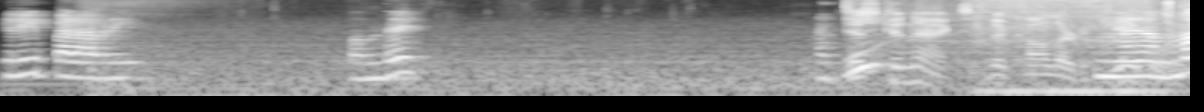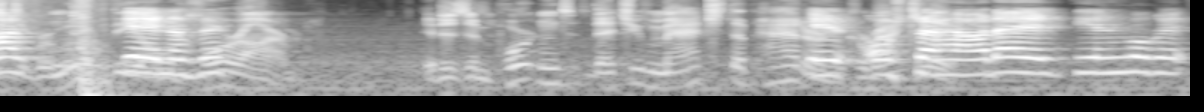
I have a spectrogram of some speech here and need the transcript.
Clic para abrir. ¿Dónde? ¿Aquí? Disconnect the colored cables to remove the old no sé. forearm. It is important that you match the pattern Eh, correctly. ostras, ahora eh, tengo que...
